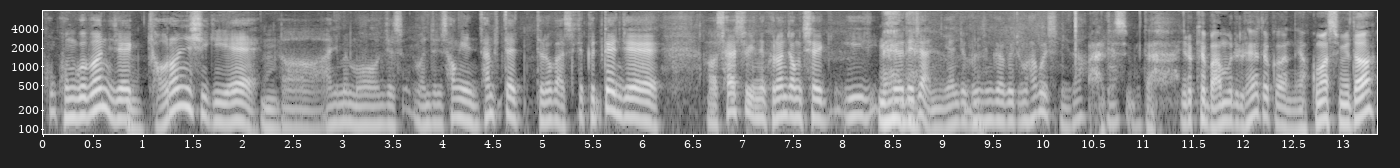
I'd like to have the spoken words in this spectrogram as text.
공급은 이제 음. 결혼 시기에 음. 어 아니면 뭐 이제 완전 성인 30대 들어갔을 때 그때 이제 어, 살수 있는 그런 정책이 네네. 되어야 되지 않냐 이제 그런 생각을 좀 하고 있습니다. 알겠습니다. 이렇게 마무리를 해야 될 것 같네요. 고맙습니다.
